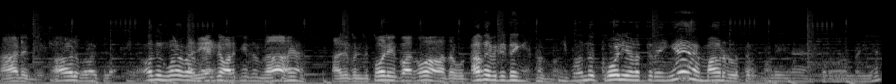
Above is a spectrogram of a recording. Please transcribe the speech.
ஆடுங்க. ஆடு வளர்க்கல. அது கூட ஏற்கனவே வளர்த்திட்டு இருந்தான். அது இந்த கோழியை பார்க்கவும் அதை அதை விட்டுட்டீங்க. இப்போ வந்து கோழி வளர்த்துறீங்க மாடு வளர்த்துறீங்க. பரவாயில்லைங்க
